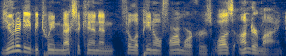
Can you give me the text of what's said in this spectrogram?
Unity between Mexican and Filipino farm workers was undermined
